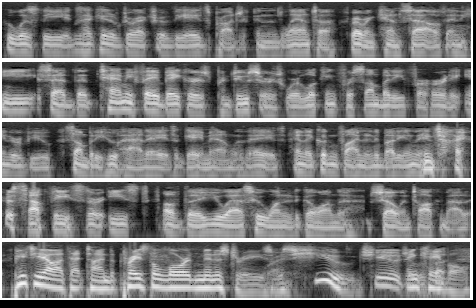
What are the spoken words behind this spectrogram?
who was the executive director of the AIDS Project in Atlanta, Reverend Ken South, and he said that Tammy Faye Bakker's producers were looking for somebody for her to interview somebody who had AIDS, a gay man with AIDS, and they couldn't find anybody in the entire southeast or east of the U.S. who wanted to go on the show and talk about it. PTL at that time, the Praise the Lord Ministries, was huge, Huge. It in the- cable.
